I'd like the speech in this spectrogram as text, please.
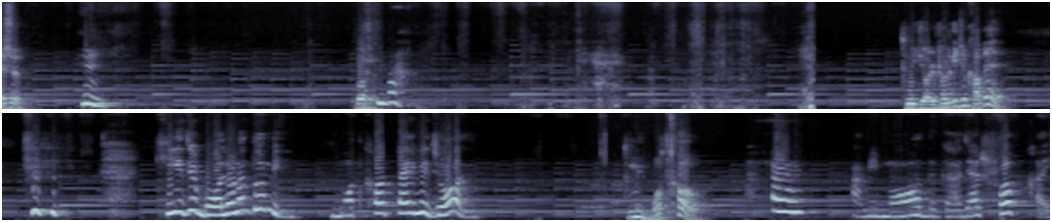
এসো। হুম। বসো। বাহ। তুমি জল টল কিছু খাবে? কি যে বলো না তুমি? মদ খাওয়ার টাইমে জল? তুমি মদ খাও? হ্যাঁ আমি মদ গাঁজা সব খাই।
